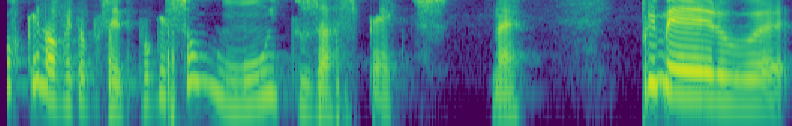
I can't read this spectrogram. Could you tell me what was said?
Por que 90%? Porque são muitos aspectos, né? Primeiro, é,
